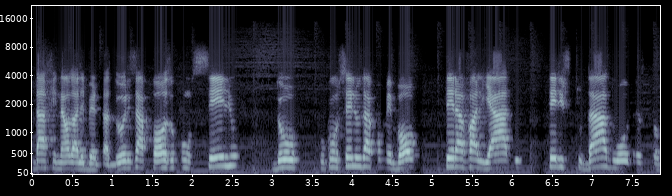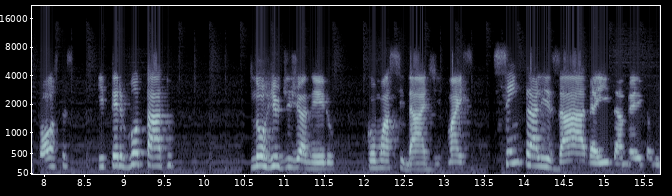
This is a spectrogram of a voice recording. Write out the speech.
da final da Libertadores após o conselho do o conselho da Comebol ter avaliado, ter estudado outras propostas e ter votado no Rio de Janeiro como a cidade mais centralizada aí da América do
